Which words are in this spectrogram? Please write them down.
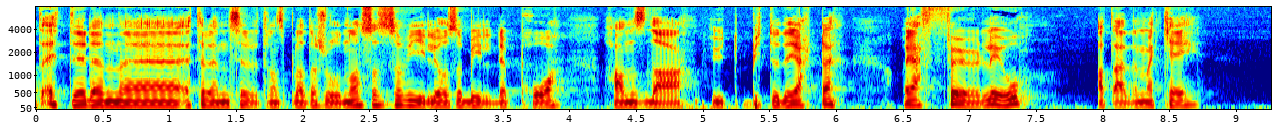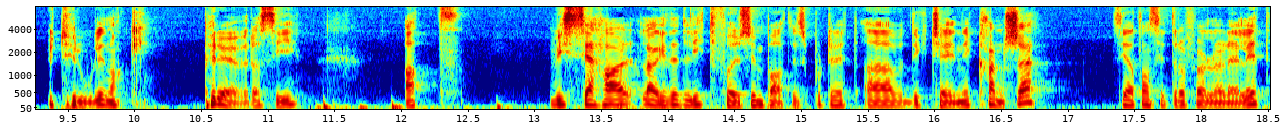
At etter den, eh, etter den selve transplantasjonen så, så hviler jo også bildet på hans da utbyttede hjerte. Og jeg føler jo at Adam Mackay utrolig nok prøver å si at hvis jeg har laget et litt for sympatisk portrett av Dick Cheney, kanskje, si at han sitter og føler det litt,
